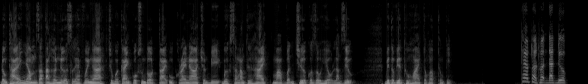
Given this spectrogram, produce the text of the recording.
Động thái nhằm gia tăng hơn nữa sức ép với Nga trong bối cảnh cuộc xung đột tại Ukraine chuẩn bị bước sang năm thứ hai mà vẫn chưa có dấu hiệu lắng dịu. Biên tập viên Thu Hoài tổng hợp thông tin. Theo thỏa thuận đạt được,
